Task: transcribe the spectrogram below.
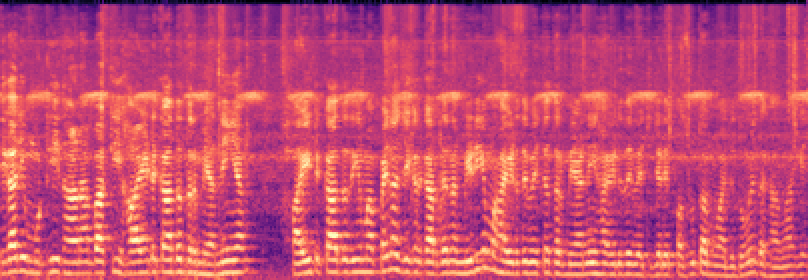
ਠੀਕ ਆ ਜੀ, ਮੁੱਠੀ ਥਾਣਾ ਬਾਕੀ ਹਾਈਟ ਕੱਦ ਦਰਮਿਆਨੀ ਆ। ਹਾਈਟ ਕੱਦ ਦੀ ਮੈਂ ਪਹਿਲਾਂ ਜ਼ਿਕਰ ਕਰ ਦੇਣਾ ਮੀਡੀਅਮ ਹਾਈਟ ਦੇ ਵਿੱਚ, ਦਰਮਿਆਨੀ ਹਾਈਟ ਦੇ ਵਿੱਚ ਜਿਹੜੇ ਪਸ਼ੂ ਤੁਹਾਨੂੰ ਅੱਜ ਦੋਵੇਂ ਦਿਖਾਵਾਂਗੇ।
